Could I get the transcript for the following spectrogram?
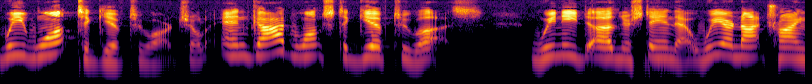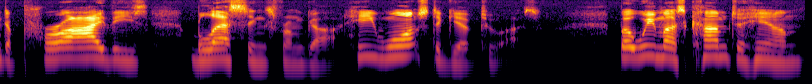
we want to give to our children, and God wants to give to us. We need to understand that. We are not trying to pry these blessings from God. He wants to give to us. But we must come to Him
